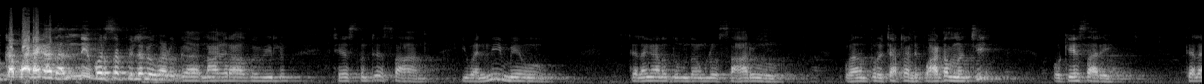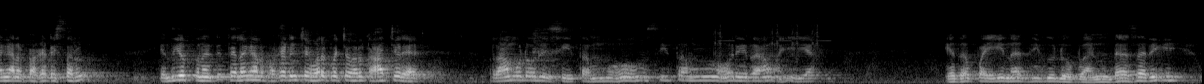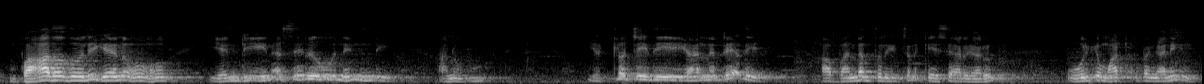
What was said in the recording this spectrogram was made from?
ఒక పాట కాదు అన్ని వరుస పిల్లలు వాడు నాగరాజు వీళ్ళు చేస్తుంటే సా ఇవన్నీ మేము తెలంగాణ దుమ్దంలో సారు వదంతులు అట్లాంటి పాటల నుంచి ఒకేసారి తెలంగాణ ప్రకటిస్తారు. ఎందుకు చెప్తున్నానంటే తెలంగాణ ప్రకటించే వరకు వచ్చే వరకు ఆశ్చర్య. రాములోరి సీతమ్మో సీతమ్మోరి రామయ్య ఎదపైన దిగులు బండ సరిగి బాధ తొలిగెను. ఎండిన చెరువు నిండి అనువు ఎట్లొచ్చేది అంటే అది? ఆ బండను తొలగించిన కేసీఆర్ గారు. ఊరికి మాట్లాడతాం కానీ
